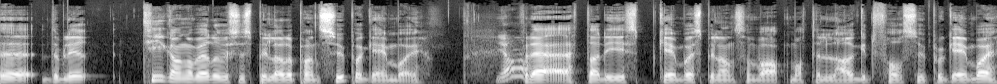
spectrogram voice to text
eh, det blir ti ganger bedre hvis du spiller det på en Super Gameboy. Ja. For det er et av de Gameboy-spillene som var på en måte lagd for Super Gameboy.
